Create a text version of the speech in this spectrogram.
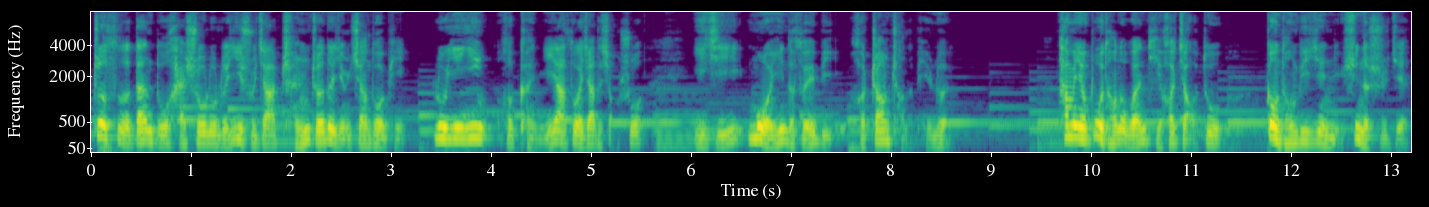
这次单独还收录了艺术家陈哲的影像作品。陆茵茵和肯尼亚作家的小说，以及莫因的随笔和张敞的评论，他们用不同的文体和角度，共同逼近女性的世界，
